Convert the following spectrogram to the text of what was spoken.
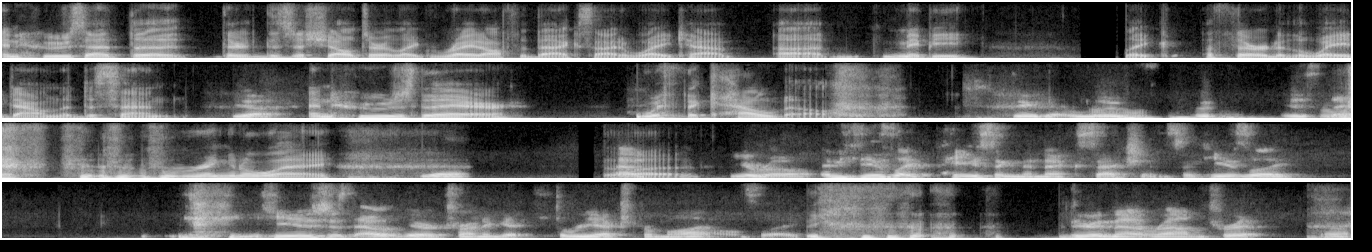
and who's at the there? There's a shelter like right off the backside of Whitecap, uh, maybe like a third of the way down the descent, yeah. and who's there with the cowbell Dude, Luke is there. ringing away? Yeah, Uh, hero, and he's like pacing the next section. So he's like, he is just out there trying to get three extra miles, like doing that round trip uh,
